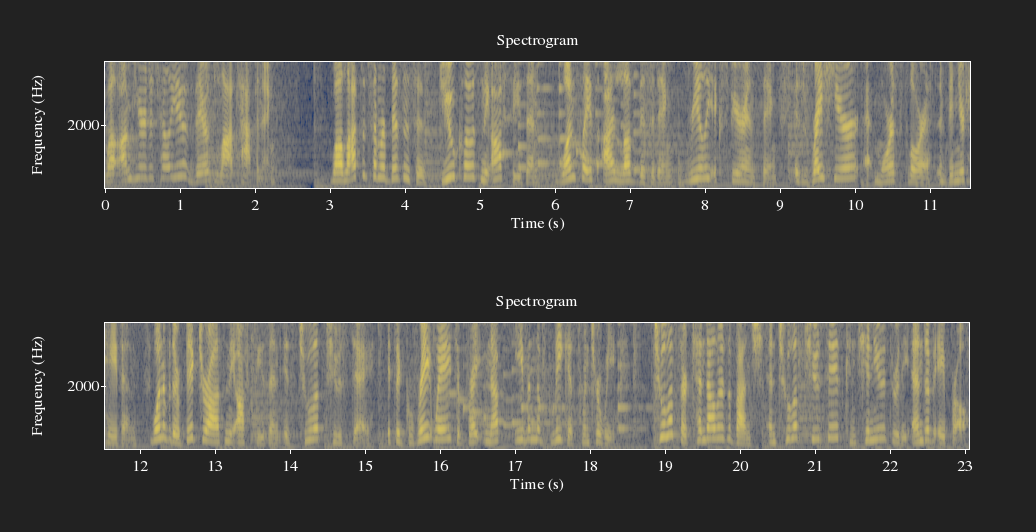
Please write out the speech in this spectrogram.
Well, I'm here to tell you there's lots happening. While lots of summer businesses do close in the off-season, one place I love visiting, really experiencing, is right here at Morrice Florist in Vineyard Haven. One of their big draws in the off-season is Tulip Tuesday. It's a great way to brighten up even the bleakest winter week. Tulips are $10 a bunch, and Tulip Tuesdays continue through the end of April.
